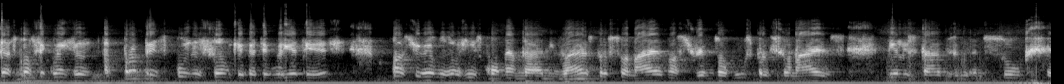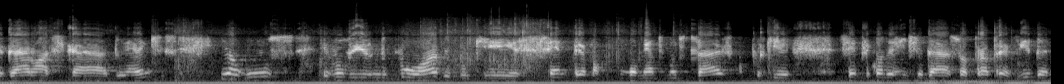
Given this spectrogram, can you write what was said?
das consequências da própria exposição que a categoria teve, nós tivemos um risco aumentado em vários profissionais, nós tivemos alguns profissionais pelo estado do Rio Grande do Sul que chegaram a ficar doentes e alguns evoluíram para o óbito, porque sempre é um momento muito trágico, porque sempre quando a gente dá a sua própria vida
